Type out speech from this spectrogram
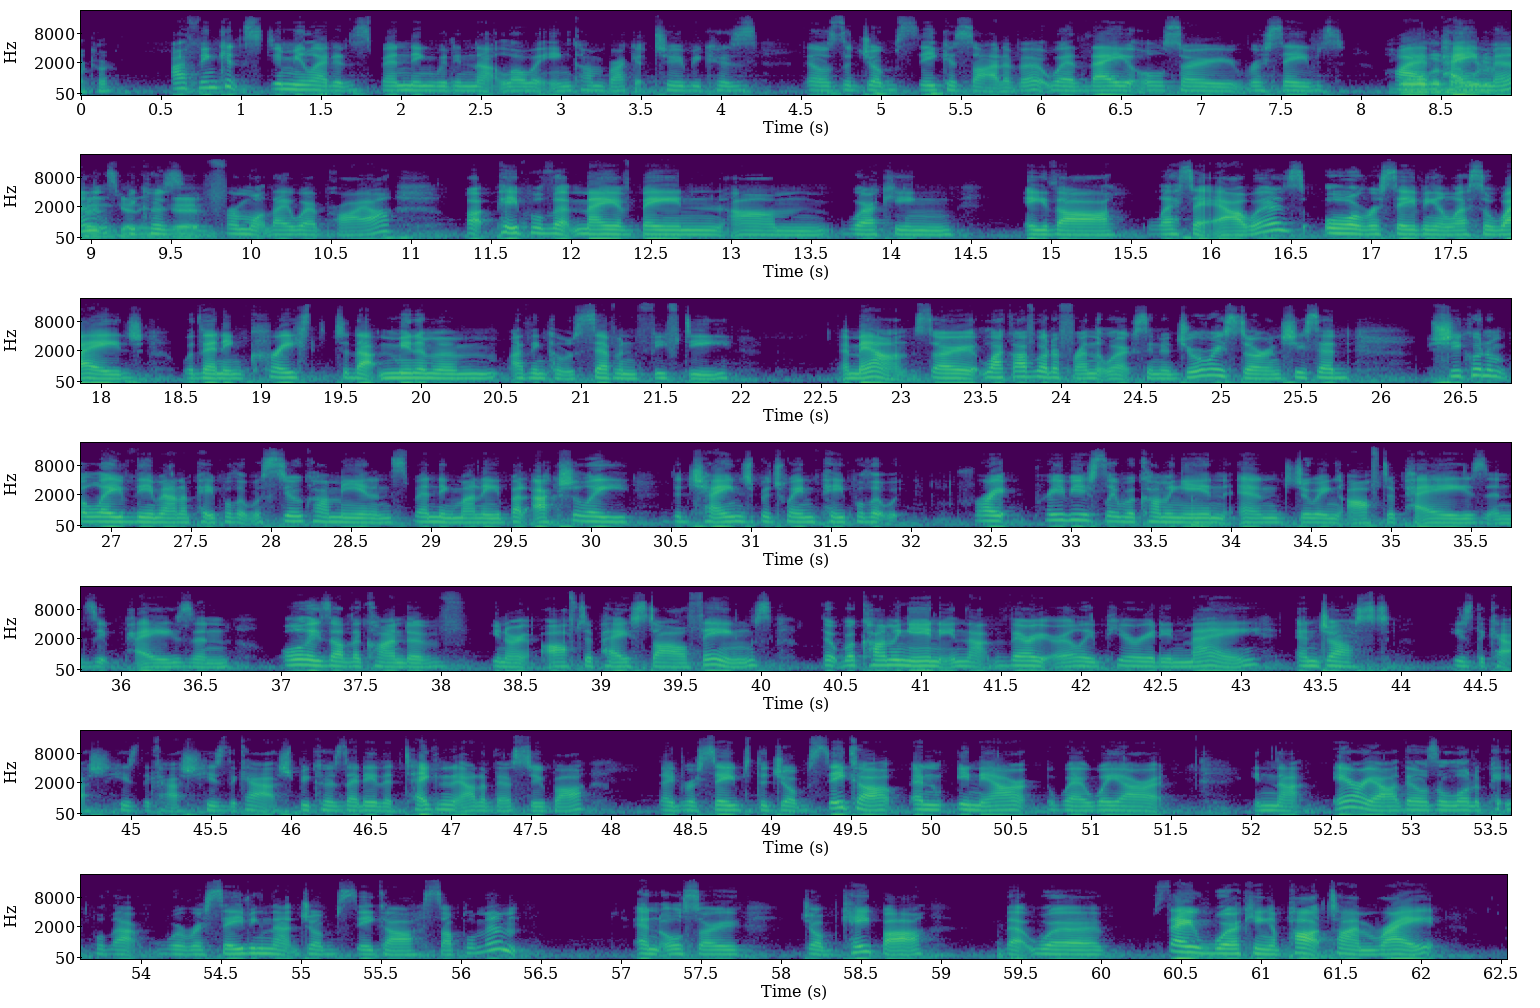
Okay. I think it stimulated spending within that lower income bracket too, because there was the job seeker side of it where they also received higher than they would have been payments getting, because yeah. from what they were prior. But people that may have been um, working either lesser hours or receiving a lesser wage were then increased to that minimum. I think it was seven fifty amount. So, like, I've got a friend that works in a jewelry store, and she said she couldn't believe the amount of people that were still coming in and spending money, but actually the change between people that pre- previously were coming in and doing after pays and zip pays and all these other kind of you know after pay style things that were coming in in that very early period in May and just here's the cash, here's the cash, here's the cash because they'd either taken it out of their super, they'd received the job seeker, and in our where we are at in that area, there was a lot of people that were receiving that job seeker supplement and also job keeper that were say working a part-time rate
